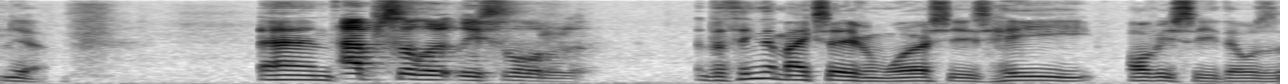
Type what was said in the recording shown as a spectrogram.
Yeah. And Absolutely slaughtered it. The thing that makes it even worse is he obviously there was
